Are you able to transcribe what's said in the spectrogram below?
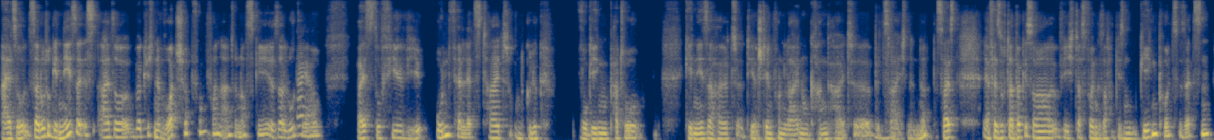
Also Salutogenese ist also wirklich eine Wortschöpfung von Antonowski. Saluto ah, ja. heißt so viel wie Unverletztheit und Glück, wogegen Pathogenese halt die Entstehung von Leiden und Krankheit äh, bezeichnen. Ne? Das heißt, er versucht da wirklich so, wie ich das vorhin gesagt habe, diesen Gegenpol zu setzen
